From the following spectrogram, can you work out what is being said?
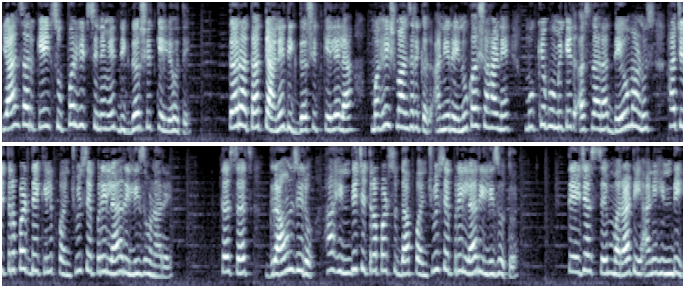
यांसारखे सुपरहिट सिनेमे दिग्दर्शित केले होते. तर आता त्याने दिग्दर्शित केलेला महेश मांजरेकर आणि रेणुका शहाणे मुख्य भूमिकेत असणारा देव माणूस हा चित्रपट देखील पंचवीस एप्रिलला रिलीज होणार आहे. तसंच ग्राउंड झिरो हा हिंदी चित्रपट सुद्धा पंचवीस एप्रिलला रिलीज होतोय. तेजसचे मराठी आणि हिंदी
